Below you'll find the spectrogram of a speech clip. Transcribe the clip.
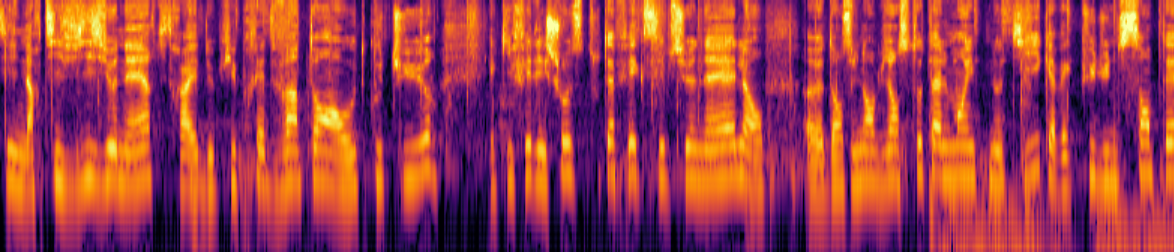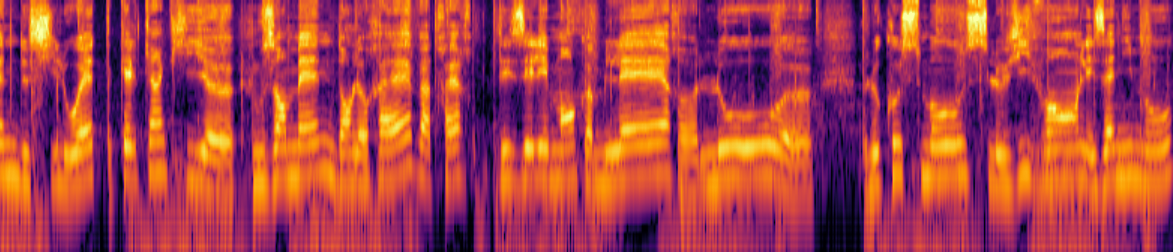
C'est une artiste visionnaire qui travaille depuis près de 20 ans en haute couture et qui fait des choses tout à fait exceptionnelles euh, dans une ambiance totalement hypnotique avec plus d'une centaine de silhouettes. Quelqu'un qui euh, nous emmène dans le rêve à travers des éléments comme l'air, euh, l'eau, le cosmos, le vivant, les animaux.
